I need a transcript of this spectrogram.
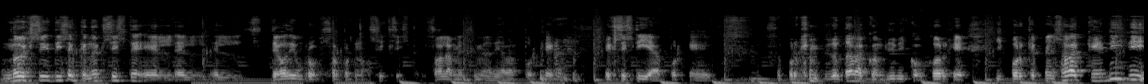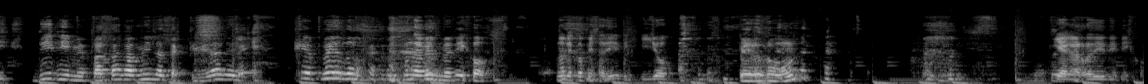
no dicen que no existe el, el, el te odia un profesor, porque no, sí existe. Solamente me odiaba porque existía, porque, porque me juntaba con Didi y con Jorge y porque pensaba que Didi, Didi me pasaba a mí las actividades. ¿Qué pedo? Una vez me dijo, no le copies a Didi. Y yo, ¿perdón? Y agarró a Didi y dijo,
